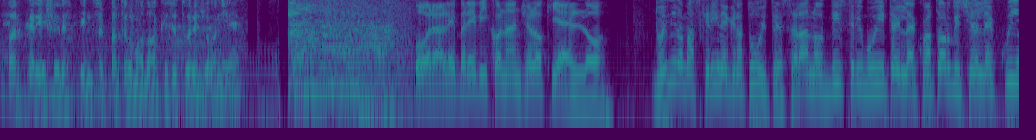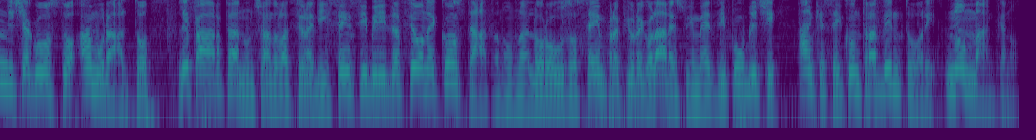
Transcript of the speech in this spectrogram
far crescere, penso in particolar modo anche i settori giovani. Ora le brevi con Angelo Chiello. 2000 mascherine gratuite saranno distribuite il 14 e il 15 agosto a Muralto. Le FART, annunciando l'azione di sensibilizzazione, constatano un loro uso sempre più regolare sui mezzi pubblici, anche se i contravventori non mancano.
